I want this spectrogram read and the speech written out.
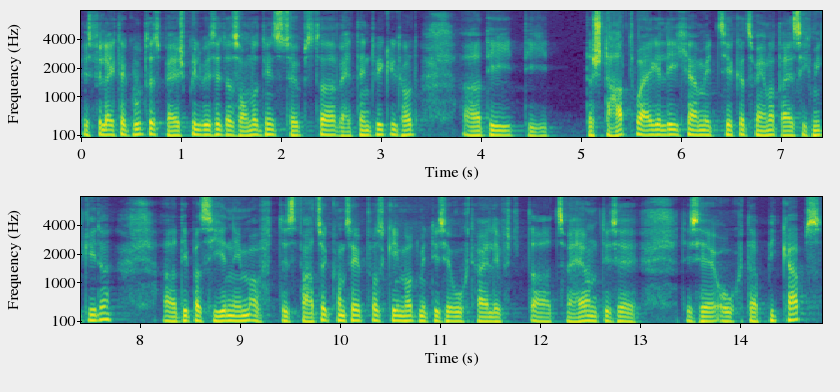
Ist vielleicht ein gutes Beispiel, wie sich der Sonderdienst selbst weiterentwickelt hat. Äh, die, die, der Start war eigentlich mit circa 230 Mitgliedern. Äh, die basieren eben auf das Fahrzeugkonzept, was es gegeben hat, mit diese 8 HLF 2 und diese, diese 8 Pickups.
